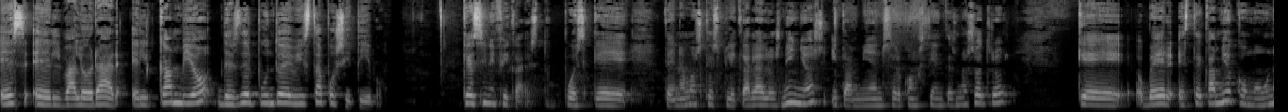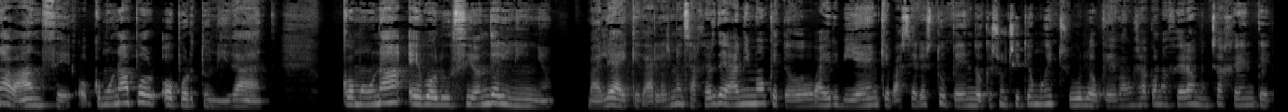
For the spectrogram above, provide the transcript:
es el valorar el cambio desde el punto de vista positivo. ¿Qué significa esto? Pues que tenemos que explicarle a los niños y también ser conscientes nosotros que ver este cambio como un avance o como una oportunidad, como una evolución del niño, ¿vale? Hay que darles mensajes de ánimo, que todo va a ir bien, que va a ser estupendo, que es un sitio muy chulo, que vamos a conocer a mucha gente.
